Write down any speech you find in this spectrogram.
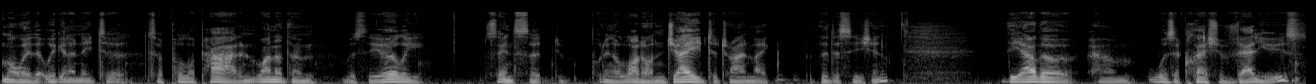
Molly, that we're going to need to, to pull apart. And one of them was the early sense that you're putting a lot on Jade to try and make the decision. The other um, was a clash of values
